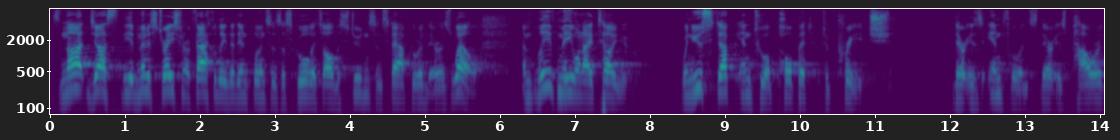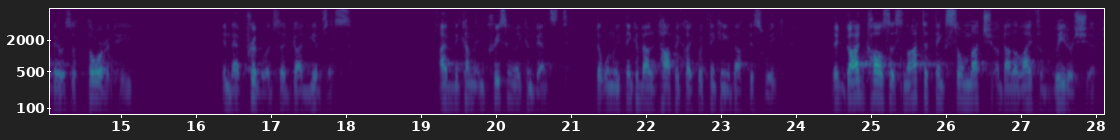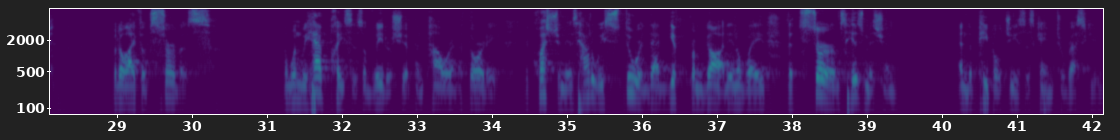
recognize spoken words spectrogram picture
It's not just the administration or faculty that influences the school, it's all the students and staff who are there as well. And believe me when I tell you, when you step into a pulpit to preach, there is influence, there is power, there is authority in that privilege that God gives us. I've become increasingly convinced that when we think about a topic like we're thinking about this week, that God calls us not to think so much about a life of leadership, but a life of service and when we have places of leadership and power and authority, the question is how do we steward that gift from God in a way that serves His mission and the people Jesus came to rescue?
